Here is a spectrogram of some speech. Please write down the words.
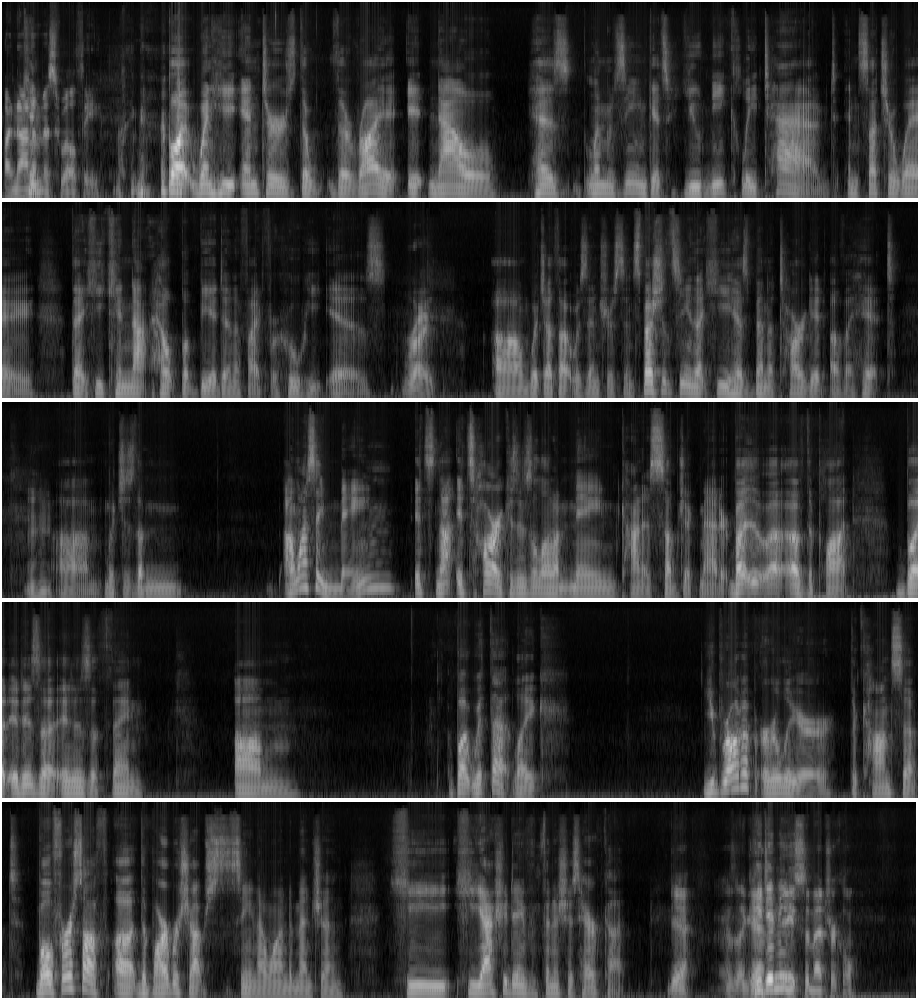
anonymous wealthy but when he enters the the riot, it now his limousine gets uniquely tagged in such a way that he cannot help but be identified for who he is. right Um, which I thought was interesting, especially seeing that he has been a target of a hit, Mhm. um, which is the I want to say main. It's not. It's hard because there's a lot of main kind of subject matter, but uh, of the plot. But it is a it is a thing. Um. But with that, like, you brought up earlier the concept. Well, first off, uh, the barbershop scene I wanted to mention. He he actually didn't even finish his haircut. yeah again, didn't e- asymmetrical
